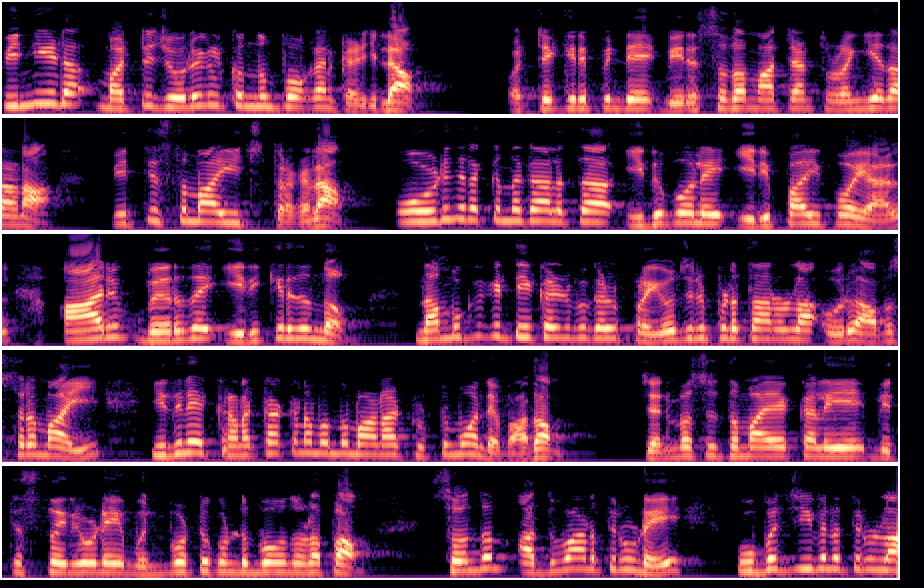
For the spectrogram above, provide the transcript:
പിന്നീട് മറ്റു ജോലികൾക്കൊന്നും പോകാൻ കഴിയില്ല. ഒറ്റക്കിരിപ്പിന്റെ വിരസത മാറ്റാൻ തുടങ്ങിയതാണ് വ്യത്യസ്തമായ ചിത്രകല. ഓടി നടക്കുന്ന കാലത്ത് ഇതുപോലെ ഇരിപ്പായി പോയാൽ ആരും വെറുതെ ഇരിക്കരുതെന്നും നമുക്ക് കിട്ടിയ കഴിവുകൾ പ്രയോജനപ്പെടുത്താനുള്ള ഒരു അവസരമായി ഇതിനെ കണക്കാക്കണമെന്നുമാണ് ടുട്ടുമോന്റെ വാദം. ജന്മസിദ്ധമായ കലയെ വ്യത്യസ്തതയിലൂടെ മുൻപോട്ട് കൊണ്ടുപോകുന്നതോടൊപ്പം സ്വന്തം അധ്വാനത്തിലൂടെ ഉപജീവനത്തിനുള്ള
